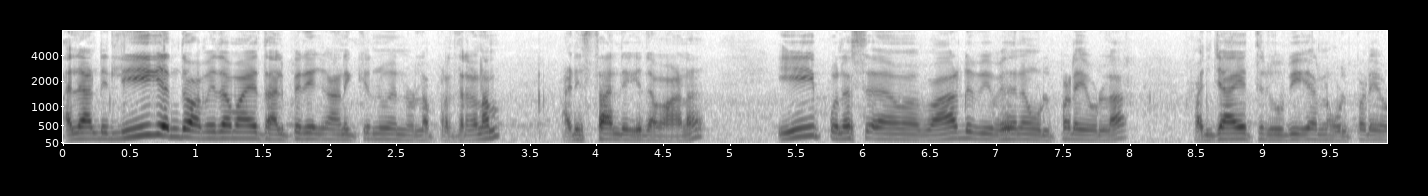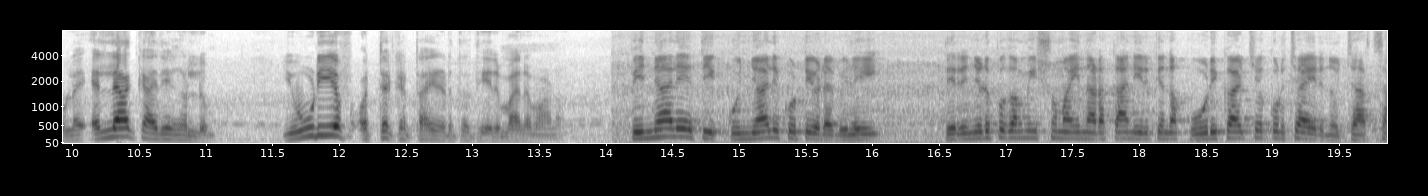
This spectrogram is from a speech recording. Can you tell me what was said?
അല്ലാണ്ട് ലീഗ് എന്തോ അമിതമായ താല്പര്യം കാണിക്കുന്നു എന്നുള്ള പ്രചരണം അടിസ്ഥാനരഹിതമാണ്. ഈ പുനഃസ് വാർഡ് വിഭജനം ഉൾപ്പെടെയുള്ള പഞ്ചായത്ത് രൂപീകരണം ഉൾപ്പെടെയുള്ള എല്ലാ കാര്യങ്ങളിലും യു ഡി എഫ് ഒറ്റക്കെട്ടായി എടുത്ത തീരുമാനമാണ്. പിന്നാലെ എത്തി കുഞ്ഞാലിക്കുട്ടിയുടെ വിളി. തിരഞ്ഞെടുപ്പ് കമ്മീഷനുമായി നടക്കാനിരിക്കുന്ന കൂടിക്കാഴ്ചയെക്കുറിച്ചായിരുന്നു ചർച്ച.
